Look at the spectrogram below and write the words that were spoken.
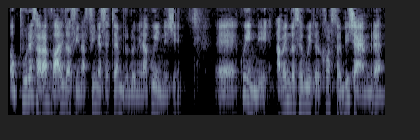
oppure sarà valida fino a fine settembre 2015. Eh, quindi, avendo seguito il corso a dicembre,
